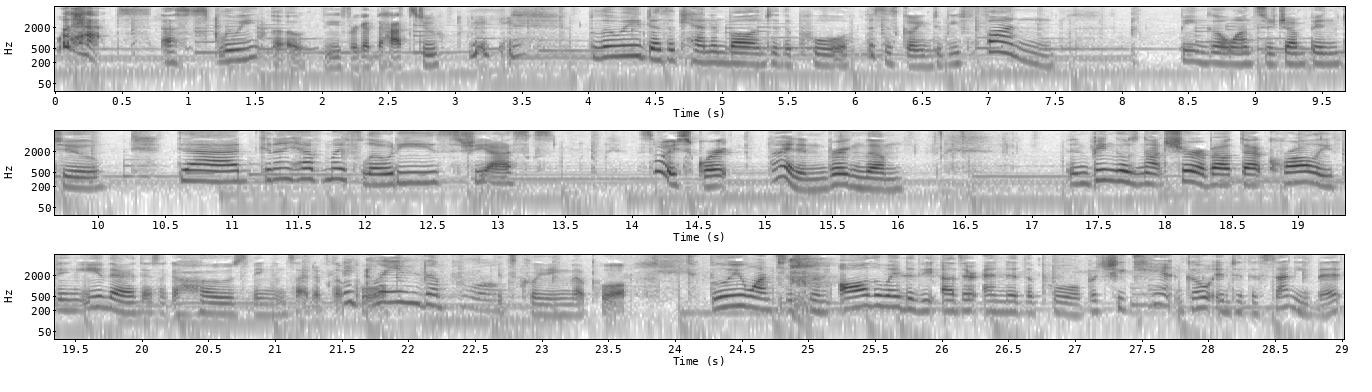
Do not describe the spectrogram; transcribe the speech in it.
What hats? asks Bluey. Oh, did you forget the hats too? Bluey does a cannonball into the pool. This is going to be fun. Bingo wants to jump in too. Dad, can I have my floaties? She asks. Sorry, Squirt. I didn't bring them. And Bingo's not sure about that crawly thing either. There's like a hose thing inside of the It pool. the pool. It's cleaning the pool. Bluey wants to swim all the way to the other end of the pool, but she can't go into the sunny bit.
